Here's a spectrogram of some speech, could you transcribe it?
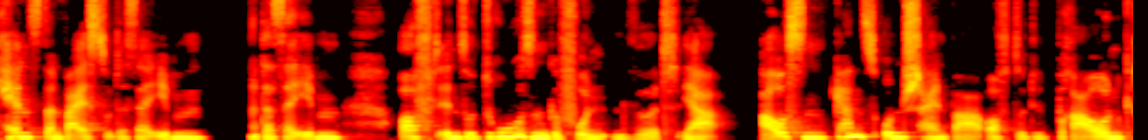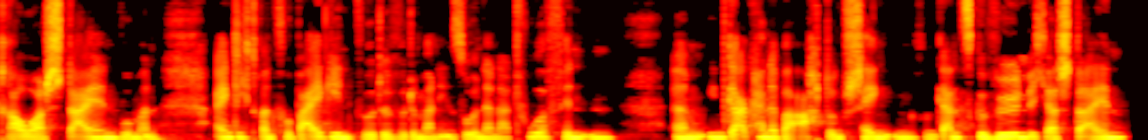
kennst, dann weißt du, dass er eben, dass er eben oft in so Drusen gefunden wird, ja, außen ganz unscheinbar, oft so die braun grauer Stein, wo man eigentlich dran vorbeigehen würde, würde man ihn so in der Natur finden, ähm, ihm gar keine Beachtung schenken, so ein ganz gewöhnlicher Stein.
